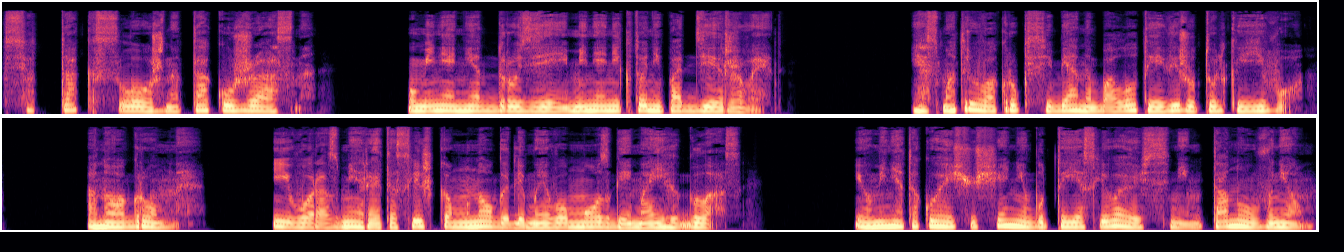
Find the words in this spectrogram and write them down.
Все так сложно, так ужасно. У меня нет друзей, меня никто не поддерживает. Я смотрю вокруг себя на болото и вижу только его. Оно огромное. И его размеры — это слишком много для моего мозга и моих глаз. И у меня такое ощущение, будто я сливаюсь с ним, тону в нем.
